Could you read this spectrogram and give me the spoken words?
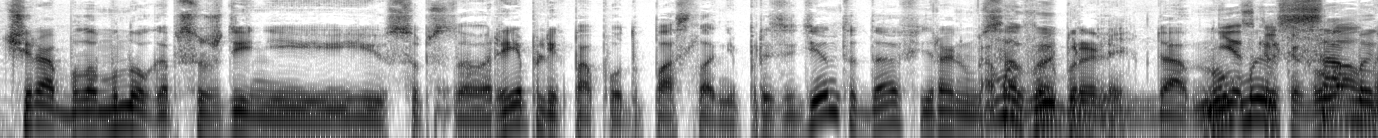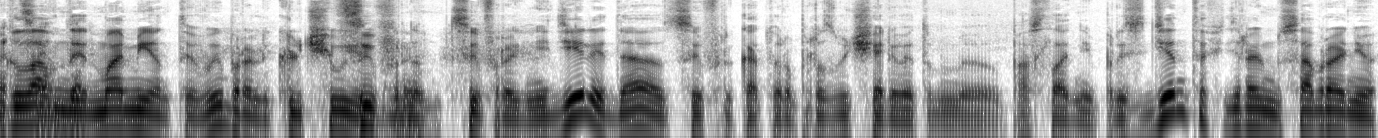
вчера было много обсуждений и, собственно, реплик по поводу послания президента, да, федеральному А мы собранию. выбрали да, но мы несколько самые главных главные центров. моменты выбрали, ключевые Цифры. цифры недели, да, цифры, которые прозвучали в этом э, послании президента федеральному собранию.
